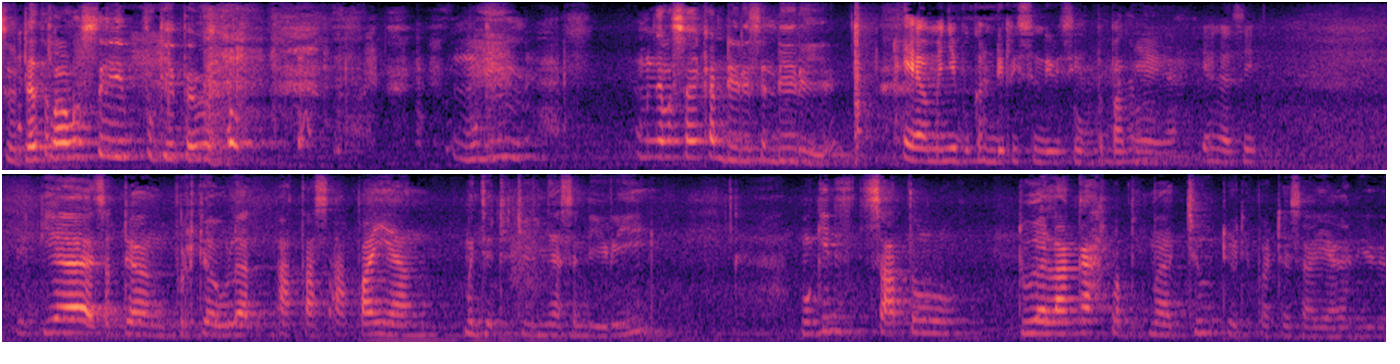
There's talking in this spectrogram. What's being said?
Sudah terlalu sibuk gitu. Mungkin menyelesaikan diri sendiri ya. Ya menyibukkan diri sendiri sih tepatnya ya, ya nggak sih? dia sedang berdaulat atas apa yang menjadi dirinya sendiri. Mungkin satu dua langkah lebih maju daripada saya kan gitu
